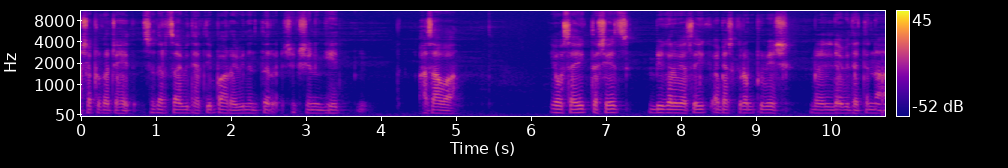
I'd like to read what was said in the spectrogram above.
अशा प्रकारचे आहेत. सदरचा विद्यार्थी बारावीनंतर शिक्षण घेत असावा. व्यावसायिक तसेच बिगर व्यावसायिक अभ्यासक्रम प्रवेश मिळालेल्या विद्यार्थ्यांना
